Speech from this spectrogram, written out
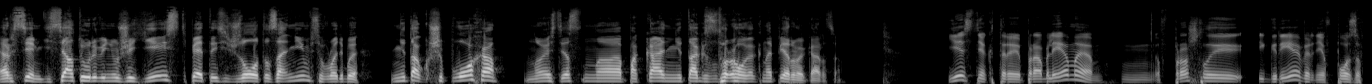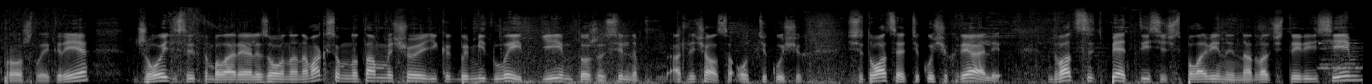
R7, 10 уровень уже есть, 5000 золота за ним, все вроде бы не так уж и плохо, но, естественно, пока не так здорово, как на первой карте. Есть некоторые проблемы. В прошлой игре, вернее, в позапрошлой игре, Джой действительно была реализована на максимум, но там еще и как бы mid-late гейм тоже сильно отличался от текущих ситуаций, от текущих реалий. 25 тысяч с половиной на 24,7.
